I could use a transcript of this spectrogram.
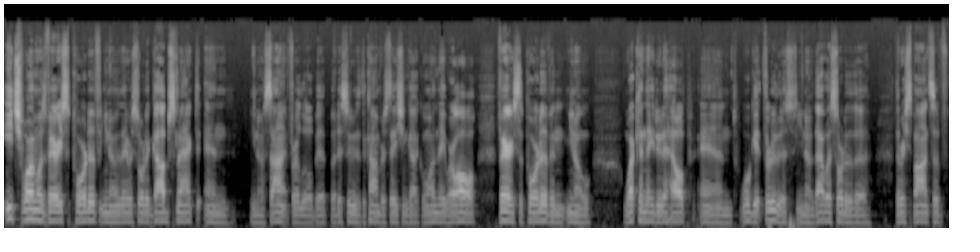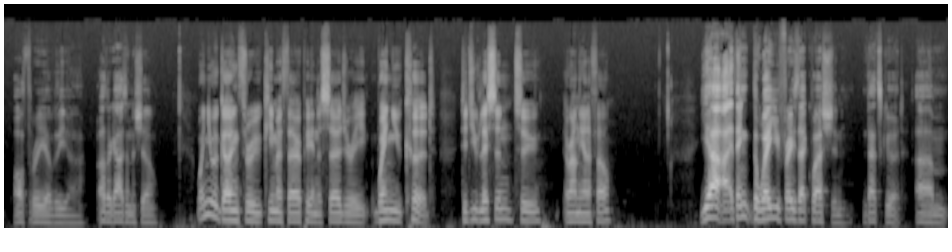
each one was very supportive. You know, they were sort of gobsmacked and you know silent for a little bit. But as soon as the conversation got going, they were all very supportive and you know, what can they do to help? And we'll get through this. You know, that was sort of the the response of all three of the uh, other guys on the show. When you were going through chemotherapy and the surgery, when you could, did you listen to around the NFL? Yeah, I think the way you phrase that question that's good. Um,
